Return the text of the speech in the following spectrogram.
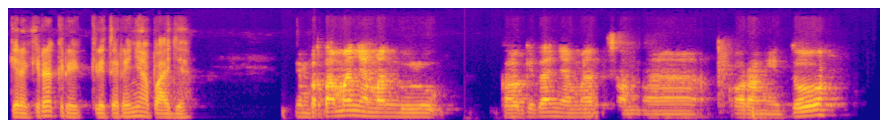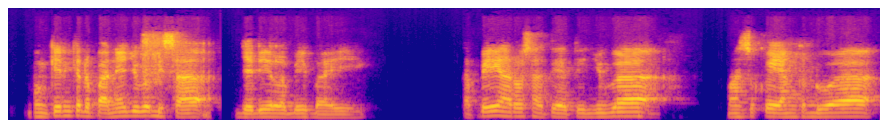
Kira-kira kriterianya apa aja? Yang pertama nyaman dulu. Kalau kita nyaman sama orang itu, mungkin ke depannya juga bisa jadi lebih baik. Tapi harus hati-hati juga masuk ke yang kedua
